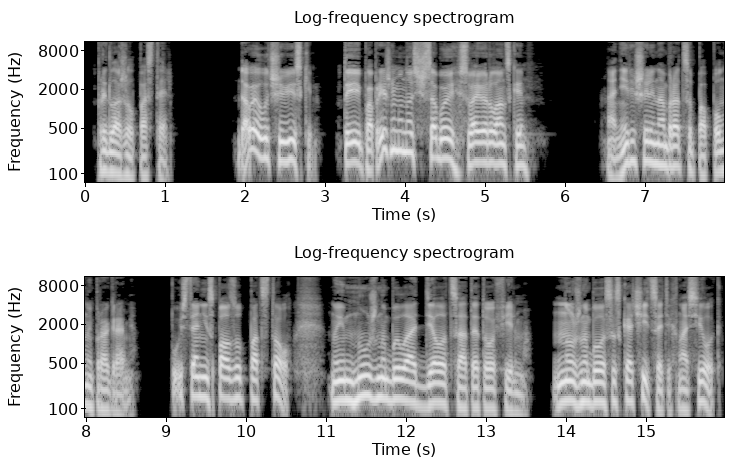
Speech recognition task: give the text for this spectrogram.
— предложил Пастель. «Давай лучше виски. Ты по-прежнему носишь с собой свое ирландское?» Они решили набраться по полной программе. Пусть они сползут под стол, но им нужно было отделаться от этого фильма. Нужно было соскочить с этих носилок,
